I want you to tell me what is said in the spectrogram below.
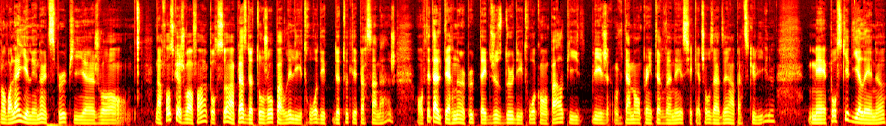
On va aller à Yelena un petit peu, puis euh, je vais. Dans le fond, ce que je vais faire pour ça, en place de toujours parler les trois de tous les personnages, on va peut-être alterner un peu, peut-être juste deux des trois qu'on parle, puis les évidemment, on peut intervenir s'il y a quelque chose à dire en particulier. Mais pour ce qui est de Yelena,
